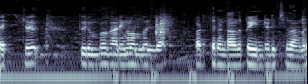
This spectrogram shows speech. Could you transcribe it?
നെറ്റ് തുരുമ്പോ കാര്യങ്ങളൊന്നുമില്ല. ഇപ്പം അടുത്ത് രണ്ടാമത് പെയിന്റ് അടിച്ചതാണ്.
